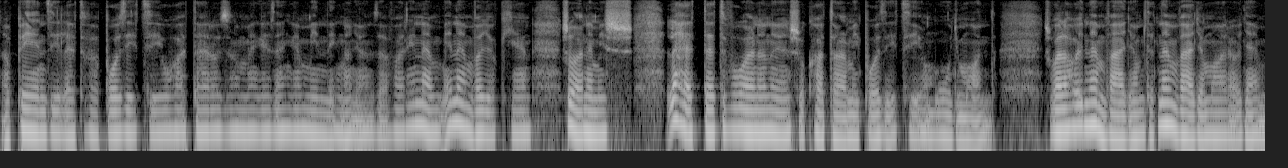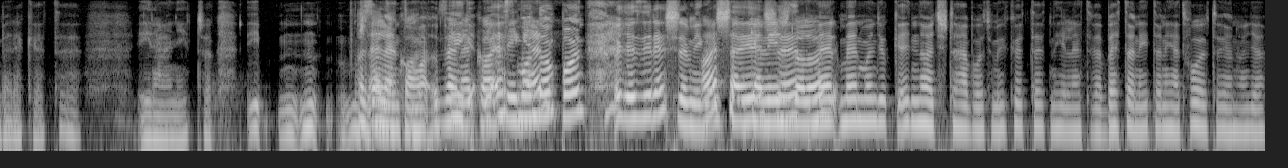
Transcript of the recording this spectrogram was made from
a pénz, illetve a pozíció határozom meg, ez engem mindig nagyon zavar. Én nem, én nem vagyok ilyen, soha nem is lehetett volna nagyon sok hatalmi pozícióm, úgymond. És valahogy nem vágyom, tehát nem vágyom arra, hogy embereket irányítsak. Most a zenekar, ma, zenekar, igen, ezt igen. mondom pont, hogy azért ez sem igaz. Az sem kevés dolog. Mert, mert mondjuk egy nagy stábot működtetni, illetve betanítani, hát volt olyan, hogy a,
